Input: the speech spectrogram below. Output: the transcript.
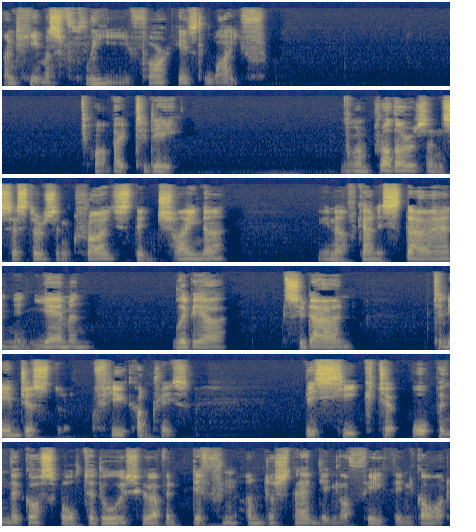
and he must flee for his life. What about today? Our brothers and sisters in Christ in China, in Afghanistan, in Yemen, Libya, Sudan, to name just a few countries. They seek to open the gospel to those who have a different understanding of faith in God.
